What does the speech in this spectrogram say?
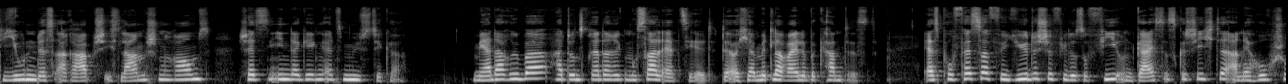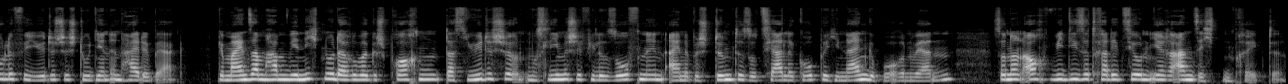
Die Juden des arabisch-islamischen Raums schätzen ihn dagegen als Mystiker. Mehr darüber hat uns Frederik Mussal erzählt, der euch ja mittlerweile bekannt ist. Er ist Professor für jüdische Philosophie und Geistesgeschichte an der Hochschule für jüdische Studien in Heidelberg. Gemeinsam haben wir nicht nur darüber gesprochen, dass jüdische und muslimische Philosophen in eine bestimmte soziale Gruppe hineingeboren werden, sondern auch, wie diese Tradition ihre Ansichten prägte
